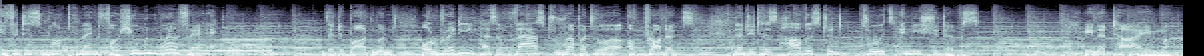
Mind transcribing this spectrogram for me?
if it is not meant for human welfare. The department already has a vast repertoire of products that it has harvested through its initiatives. In a time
